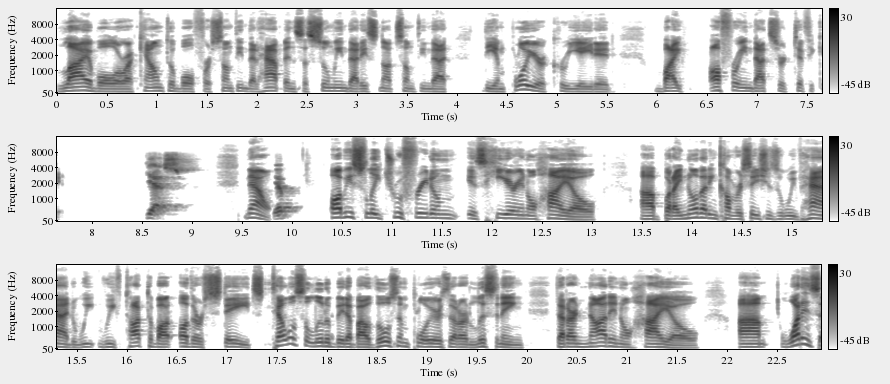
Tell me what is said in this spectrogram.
liable or accountable for something that happens, assuming that it's not something that the employer created by offering that certificate. Yes. Now, yep. obviously, True Freedom is here in Ohio, uh, but I know that in conversations that we've had, we, we've talked about other states. Tell us a little bit about those employers that are listening that are not in Ohio. Um, what is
